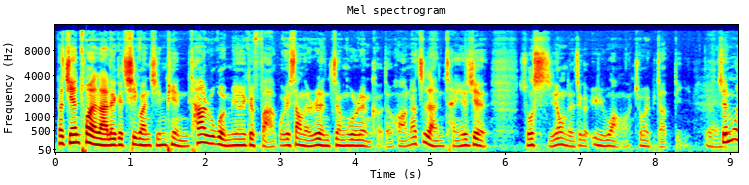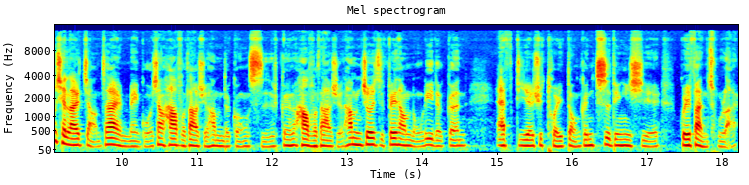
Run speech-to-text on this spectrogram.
那今天突然来了一个器官晶片，它如果没有一个法规上的认证或认可的话，那自然产业界所使用的这个欲望啊就会比较低。对所以目前来讲，在美国，像哈佛大学他们的公司跟哈佛大学，他们就一直非常努力的跟 FDA 去推动跟制定一些规范出来。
